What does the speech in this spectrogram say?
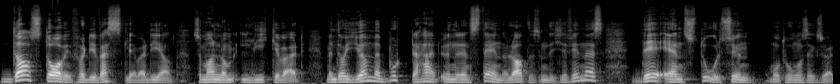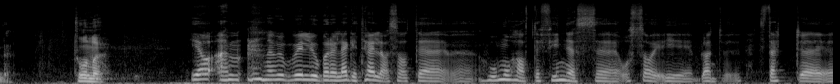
da står vi for de vestlige verdiene som handler om likeverd. Men det å gjemme bort det her under en stein og late som det ikke finnes, det er en stor synd mot homoseksuelle. Tone? Ja, jeg vil jo bare legge til altså, at uh, homohat finnes uh, også i, blant sterkt uh,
